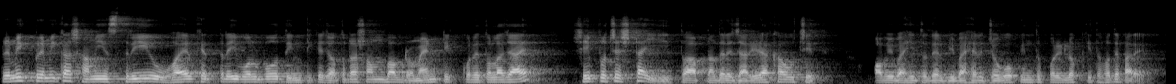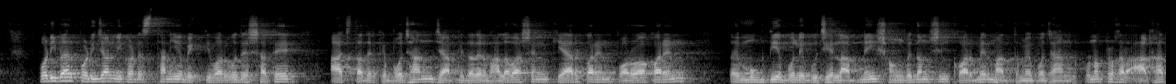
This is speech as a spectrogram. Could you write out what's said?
প্রেমিক, প্রেমিকা, স্বামী, স্ত্রী, উভয়ের ক্ষেত্রেই বলব, দিনটিকে যতটা সম্ভব রোম্যান্টিক করে তোলা যায়। সেই প্রচেষ্টাই তো আপনাদের জারি রাখা উচিত। অবিবাহিতদের বিবাহের যোগও কিন্তু পরিলক্ষিত হতে পারে। পরিবার, পরিজন, নিকটে স্থানীয় ব্যক্তিবর্গদের সাথে আজ তাদেরকে বোঝান যে আপনি তাদের ভালোবাসেন, কেয়ার করেন, পরোয়া করেন। তবে মুখ দিয়ে বলে বুঝিয়ে লাভ নেই, সংবেদনশীল কর্মের মাধ্যমে বোঝান। কোনো প্রকার আঘাত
